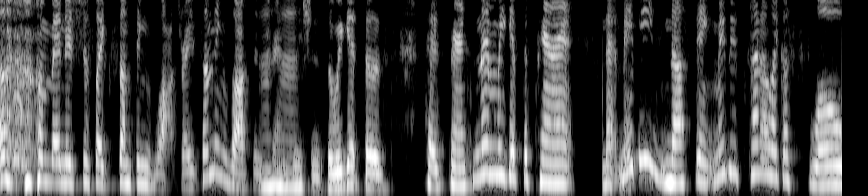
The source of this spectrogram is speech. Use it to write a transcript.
Um, and it's just like something's lost, right? Something's lost in mm-hmm. translation. So we get those types of parents. And then we get the parent that maybe nothing, maybe it's kind of like a slow,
